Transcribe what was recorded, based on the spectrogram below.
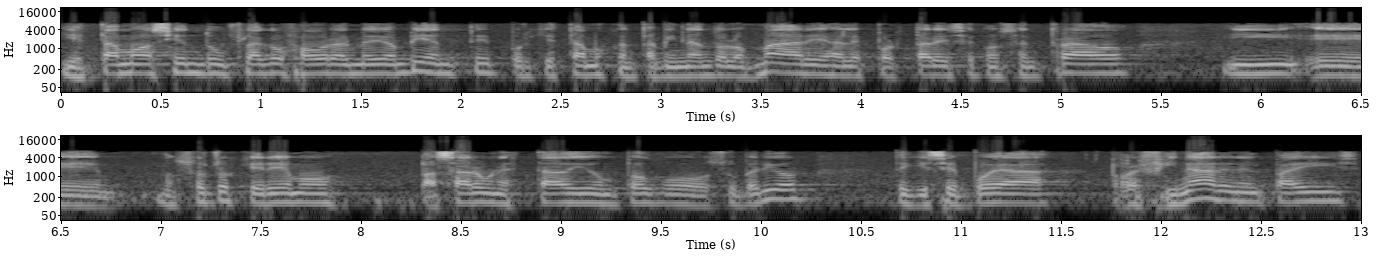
Y estamos haciendo un flaco favor al medio ambiente porque estamos contaminando los mares al exportar ese concentrado y eh, nosotros queremos pasar a un estadio un poco superior, de que se pueda refinar en el país,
